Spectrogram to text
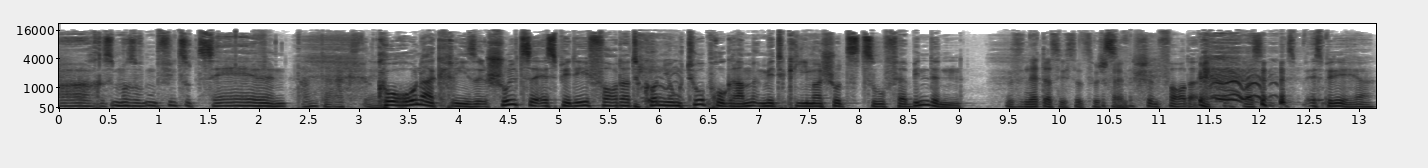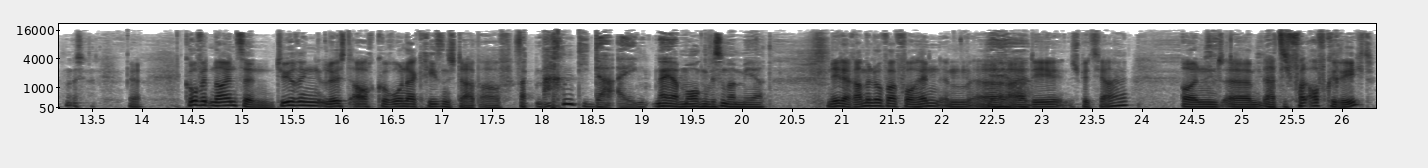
Ach, ist immer so viel zu zählen. Corona-Krise. Schulze SPD fordert Konjunkturprogramm mit Klimaschutz zu verbinden. Das ist nett, dass sie es dazu schreiben. Schön fordert. Was? SPD, ja. Ja. Covid-19. Thüringen löst auch Corona-Krisenstab auf. Was machen die da eigentlich? Naja, morgen wissen wir mehr. Nee, der Ramelow war vorhin im äh, Ja. ARD-Spezial und ähm, er hat sich voll aufgeregt.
